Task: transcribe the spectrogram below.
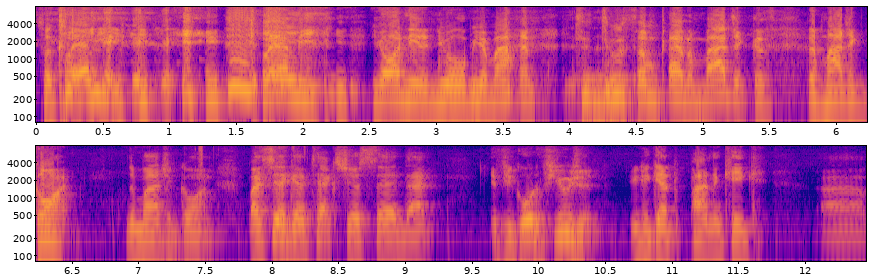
So clearly, clearly, you all need a new Obeah man to do some kind of magic because the magic gone. The magic gone. But I see again, text just said that if you go to Fusion, you could get pancake, uh,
